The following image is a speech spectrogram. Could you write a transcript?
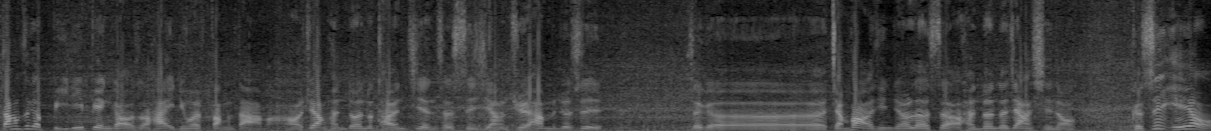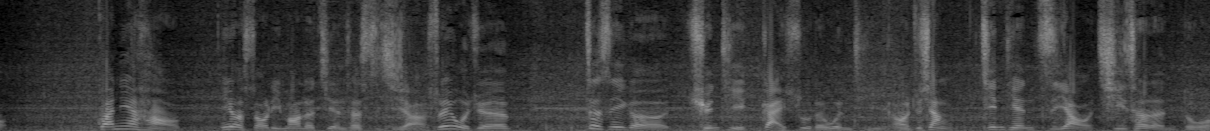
当这个比例变高的时候，它一定会放大嘛。哦，就像很多人都讨厌计程车司机一样，觉得他们就是。这个讲不好听叫“乐色”，很多人都这样形容。可是也有观念好、也有守礼貌的计程车司机啊，所以我觉得这是一个群体概述的问题哦。就像今天只要骑车人多，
